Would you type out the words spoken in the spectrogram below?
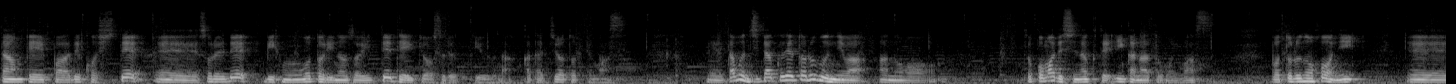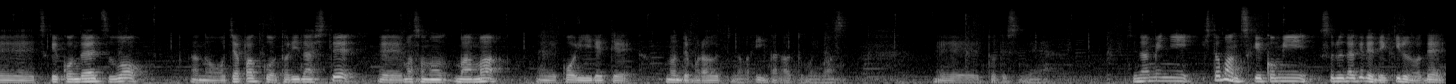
旦ペーパーでこして、えー、それで微粉を取り除いて提供するっていうような形をとってます、え、多分自宅で取る分にはあのそこまでしなくていいかなと思いますボトルの方にえー、漬け込んだやつをあのお茶パックを取り出して、えーまあ、そのまま、え、氷入れて飲んでもらうっていうのがいいかなと思います。えっ、とですねちなみに一晩漬け込みするだけでできるので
